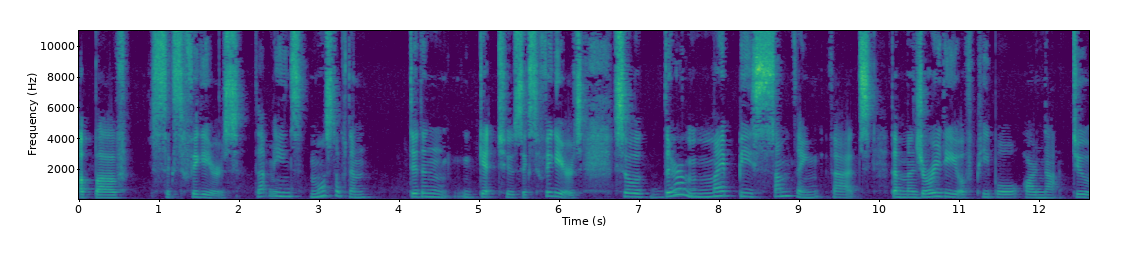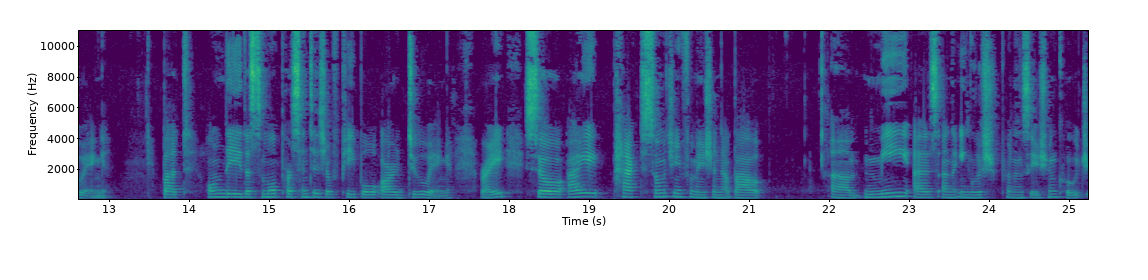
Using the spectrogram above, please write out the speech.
above six figures. That means most of them didn't get to six figures. So there might be something that the majority of people are not doing, but only the small percentage of people are doing, right? So I packed so much information about um, me as an English pronunciation coach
